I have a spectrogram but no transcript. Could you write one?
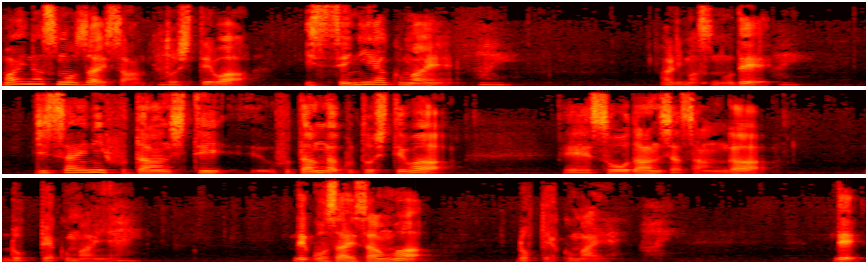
マイナスの財産としては、1200万円ありますので、実際に負担して、負担額としては、えー、相談者さんが600万円。はい、で、5歳さんは600万円。はい、で、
